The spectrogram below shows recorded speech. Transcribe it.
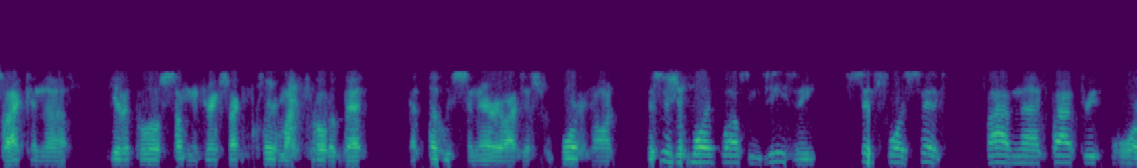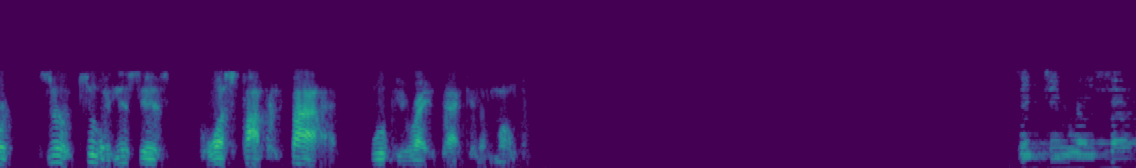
so I can uh, get up a little something to drink so I can clear my throat of that, that ugly scenario I just reported on. This is your boy Flauxy Gz, 646-595-3402, and this is What's Poppin' 5. We'll be right back in a moment. Situation.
